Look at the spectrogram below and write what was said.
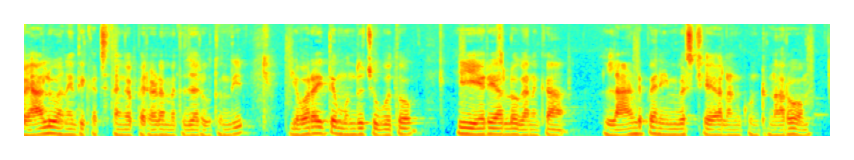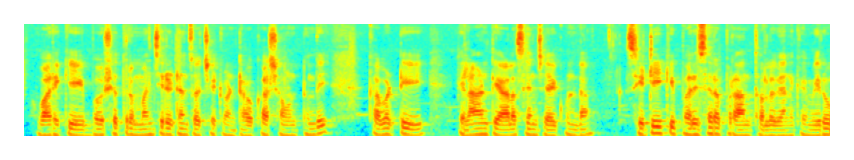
వాల్యూ అనేది ఖచ్చితంగా పెరగడం అయితే జరుగుతుంది. ఎవరైతే ముందు చూపుతో ఈ ఏరియాలో కనుక ల్యాండ్ పైన ఇన్వెస్ట్ చేయాలనుకుంటున్నారో వారికి భవిష్యత్తులో మంచి రిటర్న్స్ వచ్చేటువంటి అవకాశం ఉంటుంది. కాబట్టి ఎలాంటి ఆలస్యం చేయకుండా సిటీకి పరిసర ప్రాంతాల్లో కనుక మీరు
